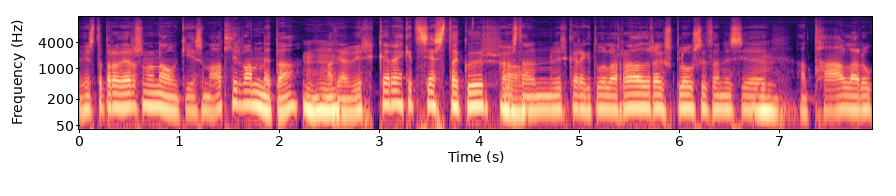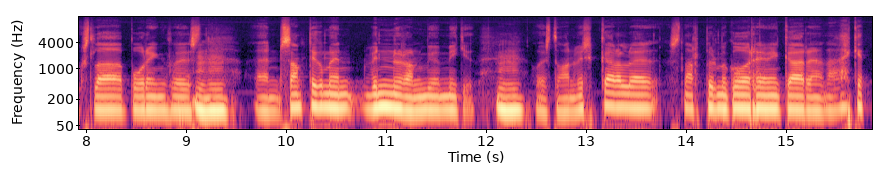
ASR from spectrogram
Mér finnst það bara að vera svona náungi sem allir vann með það Mm því að hann virkar ekkert sérstakur veist, hann virkar ekkert vola hraður explosive þannig sé, mm hann talar óksla boring, þú veist, -hmm. En samt einhvern veginn vinnur hann mjög mikið. Mm þú veist, og hann virkar alveg snarpur með góða reyfingar en ekkert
